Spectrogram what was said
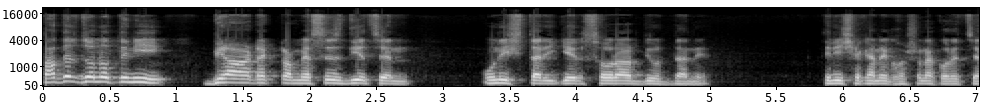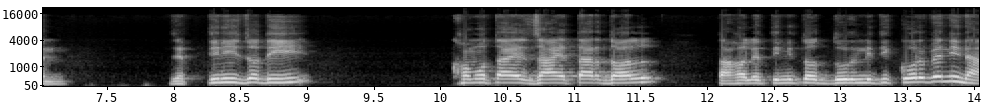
তাদের জন্য তিনি বিরাট একটা মেসেজ দিয়েছেন উনিশ তারিখের সৌরার্দি উদ্যানে। তিনি সেখানে ঘোষণা করেছেন যে তিনি যদি ক্ষমতায় যায় তার দল, তাহলে তিনি তো দুর্নীতি করবেনই না।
